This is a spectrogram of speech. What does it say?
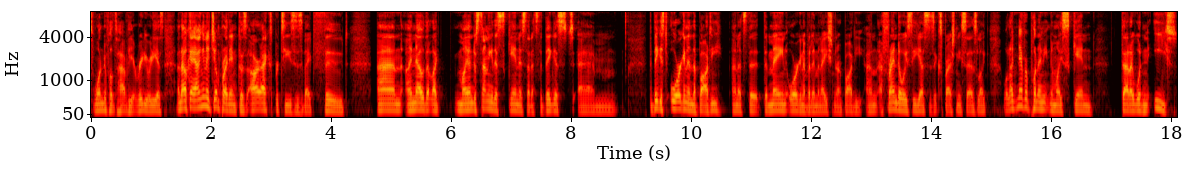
It's wonderful to have you. It really, really is. And okay, I'm going to jump right in because our expertise is about food, and I know that like my understanding of the skin is that it's the biggest. Um, the biggest organ in the body, and it's the, the main organ of elimination in our body. And a friend always he has this expression. He says like, "Well, I'd never put anything in my skin that I wouldn't eat."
